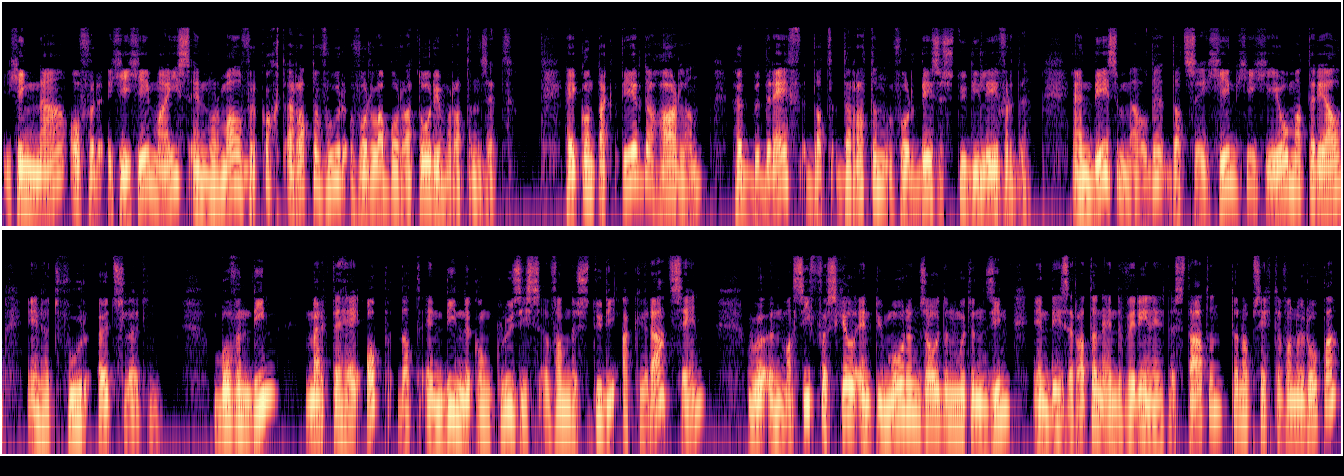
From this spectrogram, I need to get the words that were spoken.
ging na of er GG-maïs in normaal verkocht rattenvoer voor laboratoriumratten zit. Hij contacteerde Harlan, het bedrijf dat de ratten voor deze studie leverde, en deze meldde dat ze geen GGO-materiaal in het voer uitsluiten. Bovendien merkte hij op dat indien de conclusies van de studie accuraat zijn, we een massief verschil in tumoren zouden moeten zien in deze ratten in de Verenigde Staten ten opzichte van Europa,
